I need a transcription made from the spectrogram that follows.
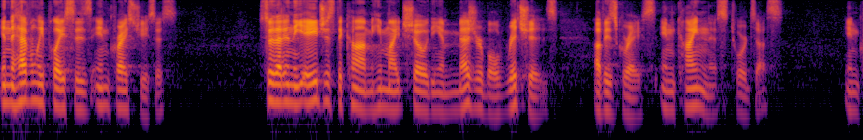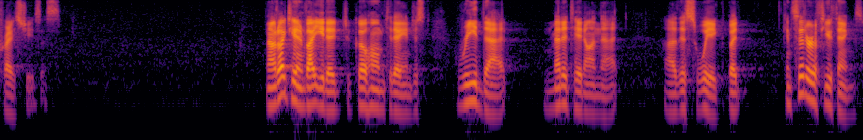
in the heavenly places in Christ Jesus, so that in the ages to come he might show the immeasurable riches of his grace in kindness towards us in Christ Jesus. Now, I'd like to invite you to, to go home today and just read that, meditate on that uh, this week, but consider a few things.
